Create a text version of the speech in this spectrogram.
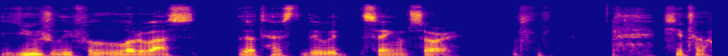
Usually, for a lot of us, that has to do with saying I'm sorry. you know,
